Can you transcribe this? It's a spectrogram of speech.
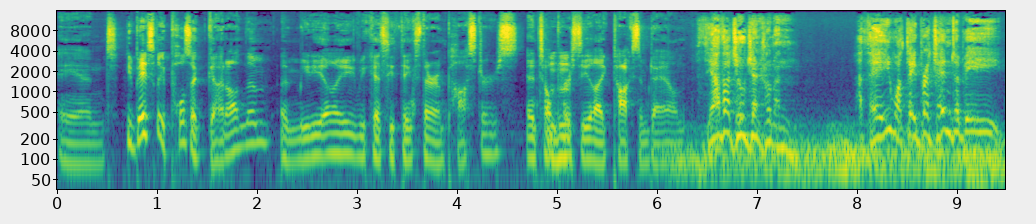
And he basically pulls a gun on them immediately because he thinks they're imposters until mm-hmm. Percy like talks him down. The other two gentlemen. Are they what they pretend to be?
